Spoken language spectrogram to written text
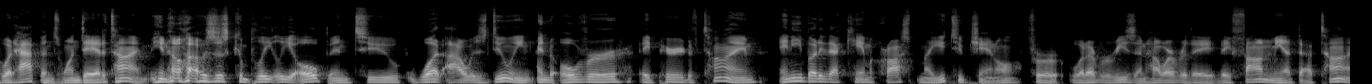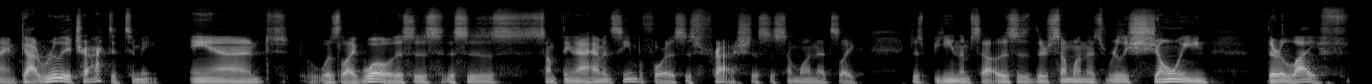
what happens one day at a time. You know, I was just completely open to what I was doing. And over a period of time, anybody that came across my YouTube channel for whatever reason, however they they found me at that time, got really attracted to me and was like, "Whoa, this is this is something that I haven't seen before. This is fresh. This is someone that's like just being themselves. This is there's someone that's really showing their life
